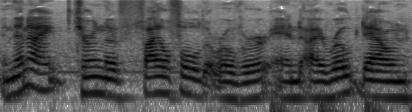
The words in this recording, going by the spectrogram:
And then I turned the file folder over and I wrote down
